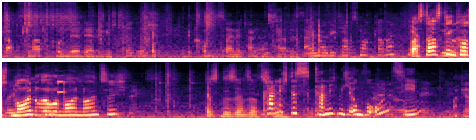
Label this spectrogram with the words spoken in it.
Clubsmart-Kunde, der registriert ist, bekommt seine gratis. Einmal die Clubsmart-Karte. Was das Ding kostet? 9,99 Euro? Das ist eine Sensation. Kann ich, das, kann ich mich irgendwo umziehen?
